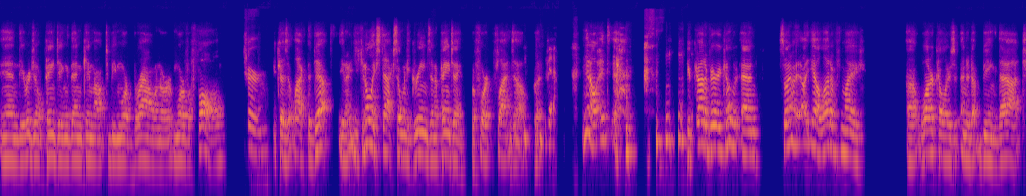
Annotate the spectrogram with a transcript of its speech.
and the original painting then came out to be more brown or more of a fall. Sure. Because it lacked the depth. You know, you can only stack so many greens in a painting before it flattens out. But yeah. you know, it you've got to vary color. And so anyway, yeah, a lot of my uh, watercolors ended up being that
